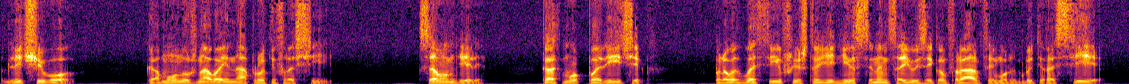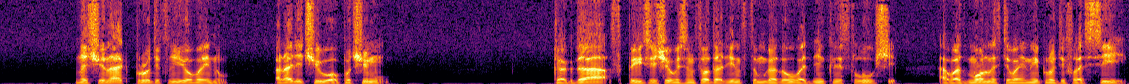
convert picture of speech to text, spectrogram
для чего, кому нужна война против России? В самом деле, как мог политик провозгласивший, что единственным союзником Франции может быть Россия, начинать против нее войну. Ради чего? Почему? Когда в 1811 году возникли слухи о возможности войны против России,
